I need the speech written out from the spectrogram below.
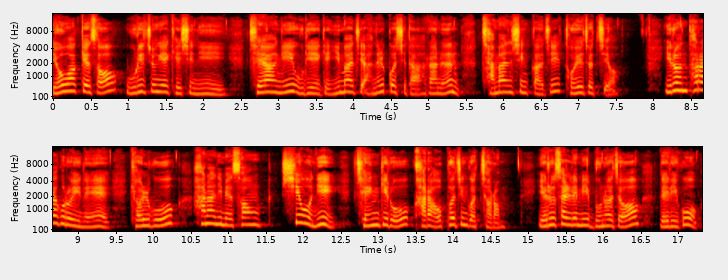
여호와께서 우리 중에 계시니 재앙이 우리에게 임하지 않을 것이다 라는 자만심까지 더해졌지요. 이런 타락으로 인해 결국 하나님의 성 시온이 쟁기로 갈아엎어진 것처럼 예루살렘이 무너져 내리고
